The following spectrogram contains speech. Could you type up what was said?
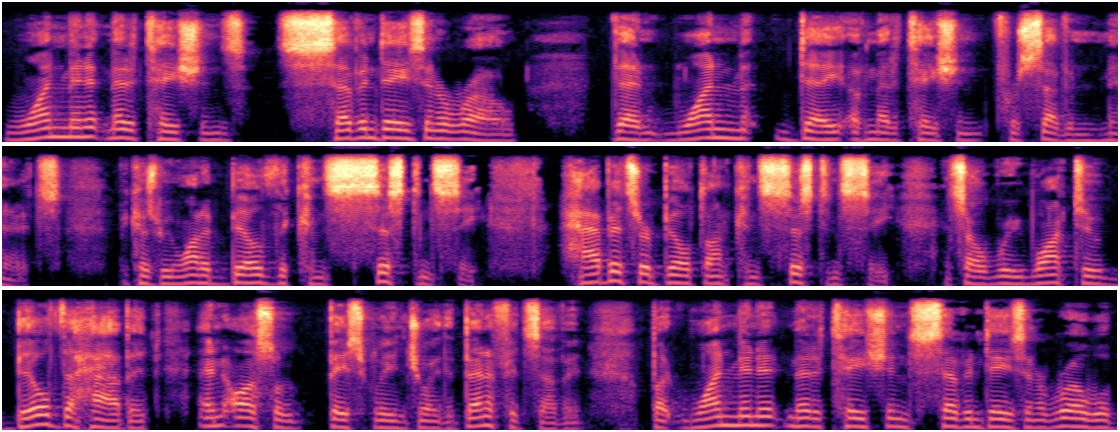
one minute meditations seven days in a row than one day of meditation for seven minutes because we want to build the consistency. Habits are built on consistency. And so we want to build the habit and also basically enjoy the benefits of it. But one minute meditation seven days in a row will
